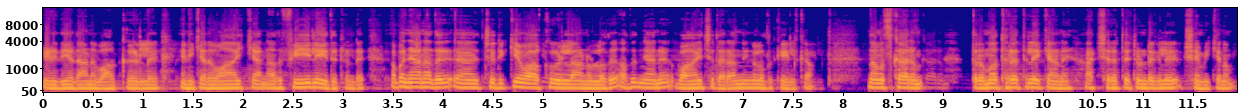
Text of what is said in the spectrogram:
എഴുതിയതാണ് വാക്കുകളിൽ എനിക്കത് വായിക്കാൻ അത് ഫീൽ ചെയ്തിട്ടുണ്ട്. അപ്പോൾ ഞാനത് ചുരുക്കിയ വാക്കുകളിലാണുള്ളത്. അത് ഞാൻ വായിച്ചു തരാം. നിങ്ങളത് കേൾക്കാം. നമസ്കാരം. ത്രിമധുരത്തിലേക്കാണ് അക്ഷരത്തെറ്റുണ്ടെങ്കിൽ ക്ഷമിക്കണം.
